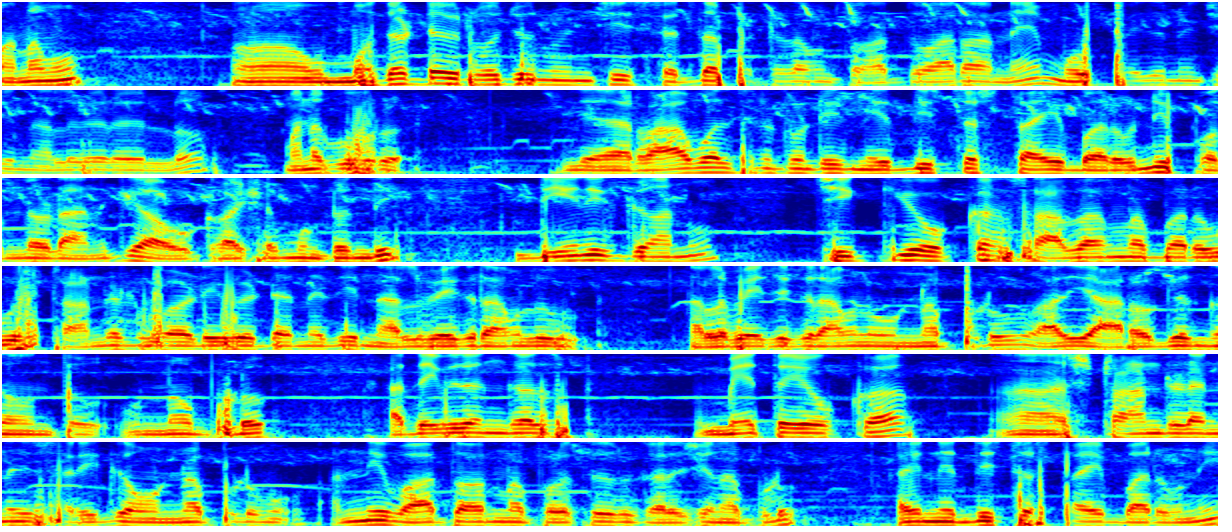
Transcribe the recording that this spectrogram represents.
మనము మొదటి రోజు నుంచి శ్రద్ధ పెట్టడం ద్వారానే ముప్పై ఐదు నుంచి నలభై రోజుల్లో మనకు రావాల్సినటువంటి నిర్దిష్ట స్థాయి బరువుని పొందడానికి అవకాశం ఉంటుంది. దీనికి గాను చిక్కి యొక్క సాధారణ బరువు స్టాండర్డ్ బాడీ వెయిట్ అనేది నలభై గ్రాములు నలభై ఐదు గ్రాములు ఉన్నప్పుడు అది ఆరోగ్యంగా ఉంటూ ఉన్నప్పుడు అదేవిధంగా మేత యొక్క స్టాండర్డ్ అనేది సరిగ్గా ఉన్నప్పుడు అన్ని వాతావరణ పరిస్థితులు కలిసినప్పుడు అది నిర్దిష్ట స్థాయి బరువుని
